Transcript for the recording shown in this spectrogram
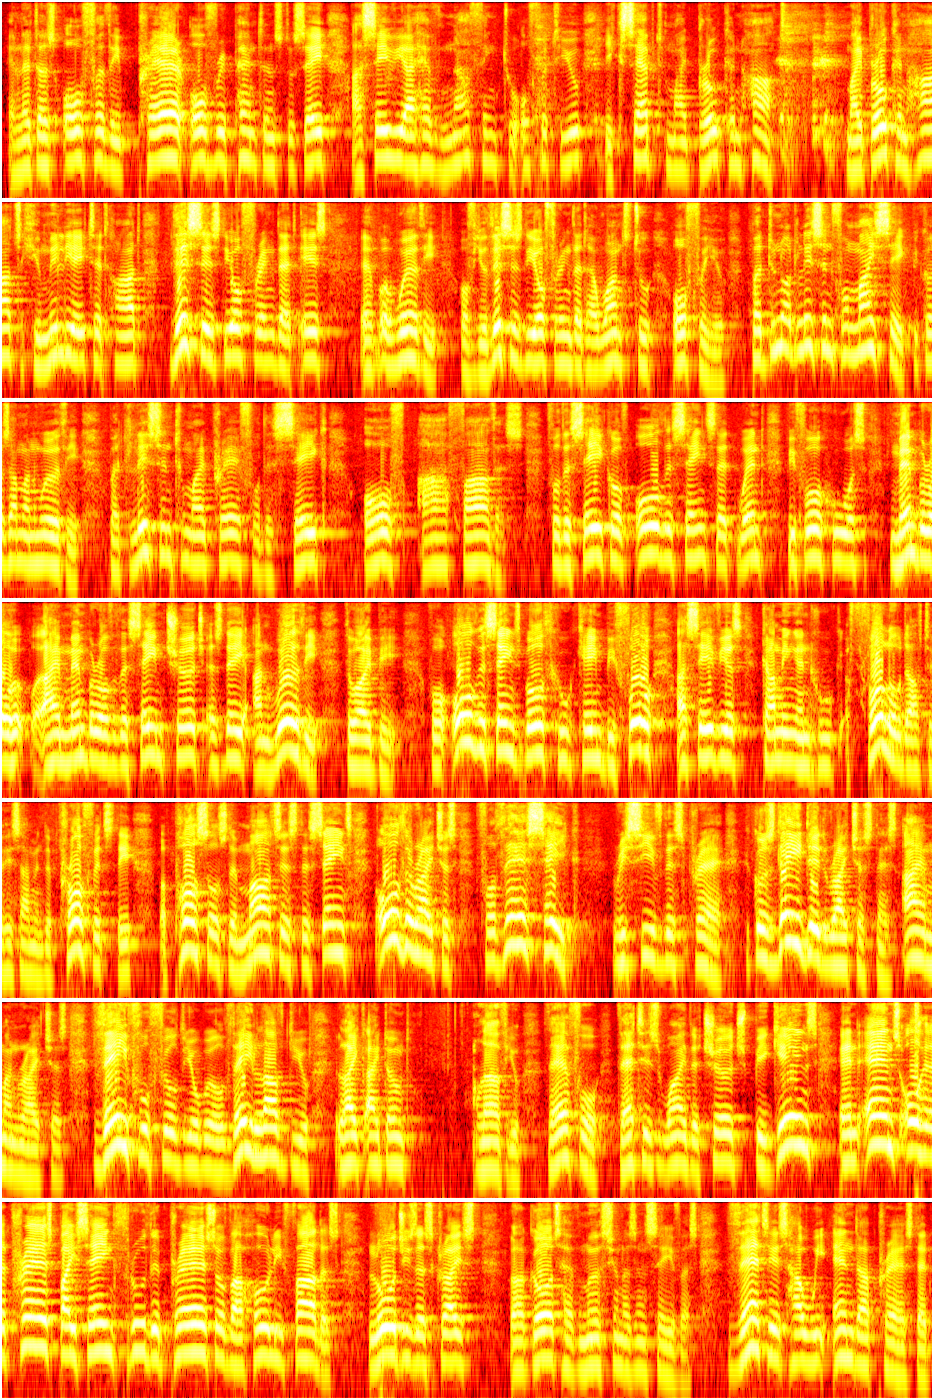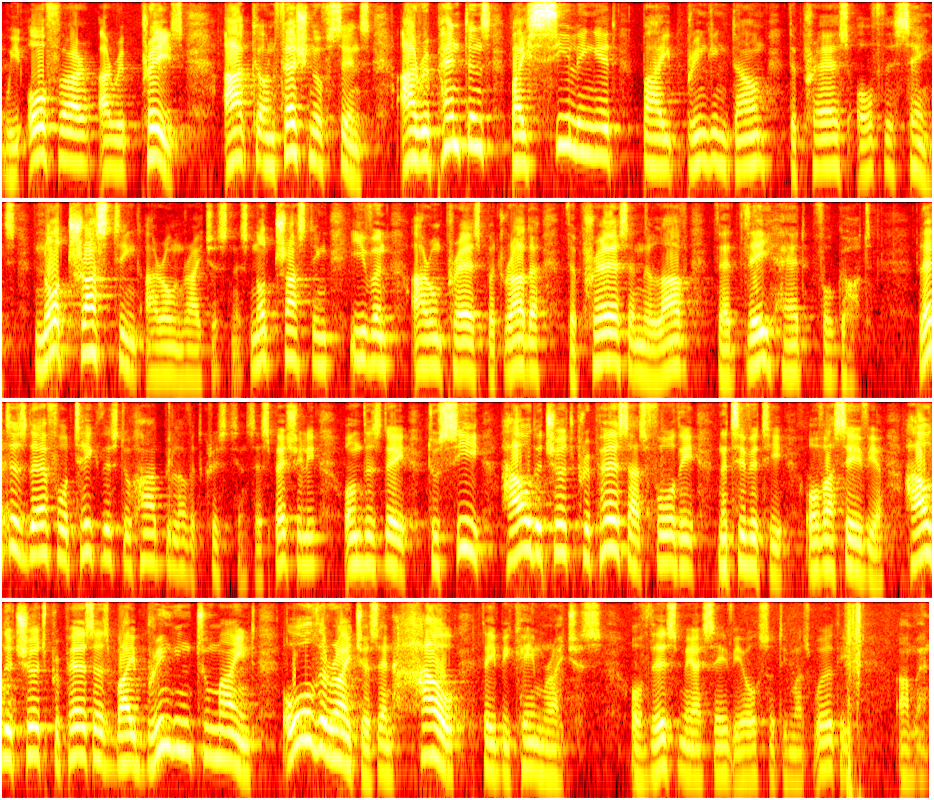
And let us offer the prayer of repentance to say, Our Savior, I have nothing to offer to you except my broken heart. My broken heart, humiliated heart. This is the offering that is uh, worthy of you. This is the offering that I want to offer you. But do not listen for my sake because I'm unworthy, but listen to my prayer for the sake of our fathers, for the sake of all the saints that went before, who was member of, I am member of the same church as they, unworthy though I be. For all the saints, both who came before our Saviour's coming and who followed after his, mean, the prophets, the apostles, the martyrs, the saints, all the righteous, for their sake, receive this prayer because they did righteousness. I am unrighteous. They fulfilled your will. They loved you like I don't love you. Therefore, that is why the church begins and ends all her prayers by saying, through the prayers of our holy fathers, Lord Jesus Christ, our God, have mercy on us and save us. That is how we end our prayers, that we offer our praise, our confession of sins, our repentance by sealing it by bringing down the prayers of the saints, not trusting our own righteousness, not trusting even our own prayers, but rather the prayers and the love that they had for God. Let us therefore take this to heart, beloved Christians, especially on this day, to see how the church prepares us for the nativity of our Savior, how the church prepares us by bringing to mind all the righteous and how they became righteous. Of this may I save you also deem us worthy. Amen.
